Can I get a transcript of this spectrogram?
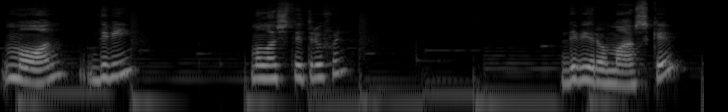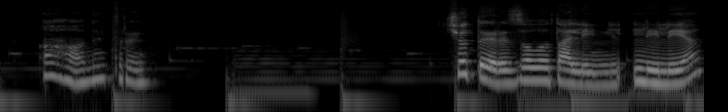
мон, дві, молочний трюфель, дві ромашки. Ага, не три. Чотири золота лі- лілія,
